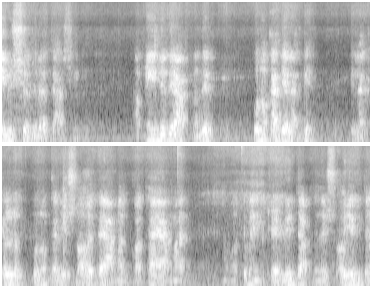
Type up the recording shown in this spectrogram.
এই বিশ্ববিদ্যালয়তে আসিনি। আমি যদি আপনাদের কোনো কাজে লাগে এলাকার লোক কোনো কাজে সহায়তায় আমার কথায় আমার কোনো ইন্টারভিউতে আপনাদের সহযোগিতা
